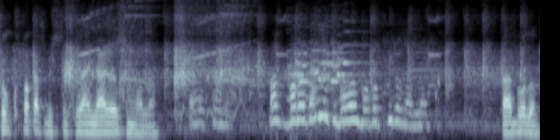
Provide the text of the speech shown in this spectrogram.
Çok kupa katmışsın kuzen helal olsun valla. Evet öyle. Bak bana derler ki babam baba piro derler. Tabi oğlum.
